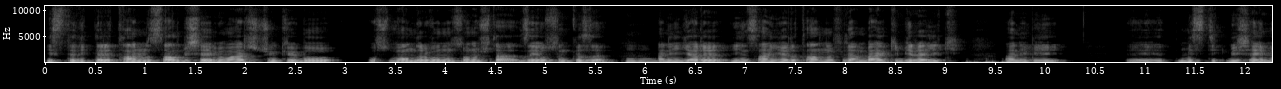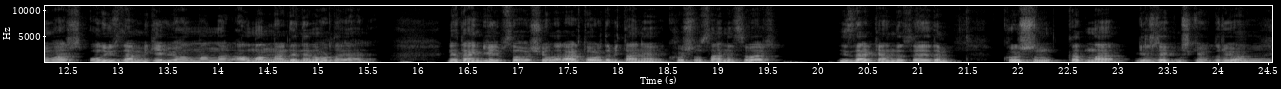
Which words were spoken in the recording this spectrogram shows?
istedikleri tanrısal bir şey mi var? Çünkü bu Wonder Woman sonuçta Zeus'un kızı. Hı hı. Hani yarı insan yarı tanrı falan belki bir relik hani bir e, mistik bir şey mi var? O yüzden mi geliyor Almanlar? Almanlar neden orada yani? Neden gelip savaşıyorlar? Artı orada bir tane kurşun sahnesi var. İzlerken de söyledim. Kurşun kadına girecekmiş gibi duruyor. Hı hı.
